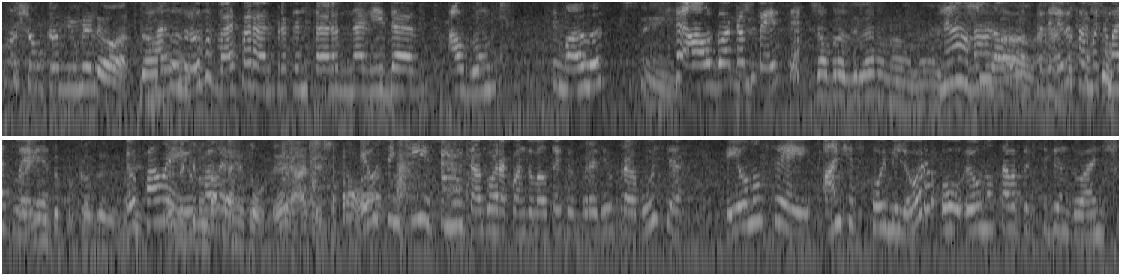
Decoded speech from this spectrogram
vamos achar um caminho melhor. Então, Mas os russos vão parar para pensar na vida algumas semanas se algo Sim, acontece. Já o brasileiro não, né? Não, não, não. ah, Os brasileiros ah, são muito mais leves. Por causa de Eu falei, coisa que eu não dá falei. pra resolver. Ah, deixa pra lá. Eu senti isso muito agora quando voltei do Brasil para a Rússia. E eu não sei, antes foi melhor ou eu não estava percebendo antes?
